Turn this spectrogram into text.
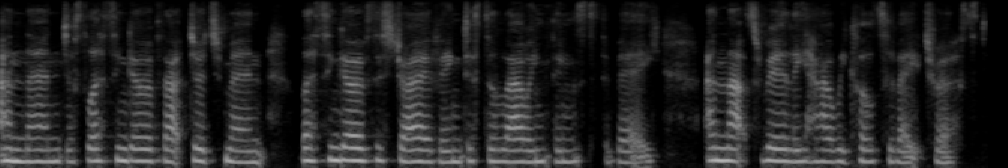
and then just letting go of that judgment, letting go of the striving, just allowing things to be. And that's really how we cultivate trust.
